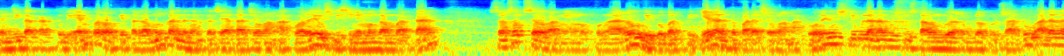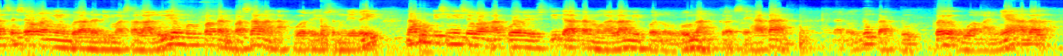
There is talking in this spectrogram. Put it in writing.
Dan jika kartu di Emperor kita gabungkan dengan kesehatan seorang Aquarius. Di sini menggambarkan sosok seorang yang mempengaruhi beban pikiran kepada seorang Aquarius di bulan Agustus tahun 2021 adalah seseorang yang berada di masa lalu yang merupakan pasangan Aquarius sendiri. Namun di sini seorang Aquarius tidak akan mengalami penurunan kesehatan. Dan untuk kartu keuangannya adalah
